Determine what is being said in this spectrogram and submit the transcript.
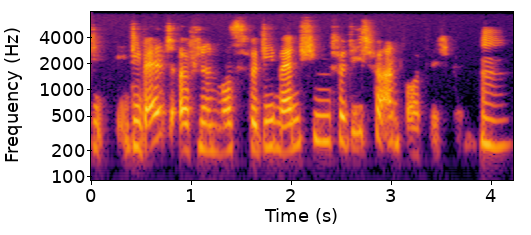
die, die Welt öffnen muss für die Menschen, für die ich verantwortlich bin. Hm.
